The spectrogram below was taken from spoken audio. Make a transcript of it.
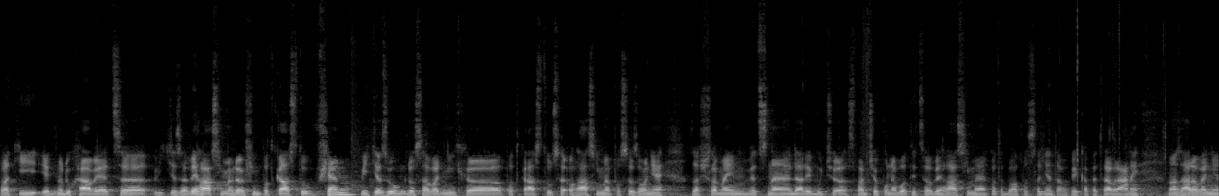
Platí jednoduchá věc. Vítěze vyhlásíme v dalším podcastu. Všem vítězům dosavadních eh, podcastů se ohlásíme po sezóně. Zašleme jim věcné dary buď z fanshopu nebo ty, co vyhlásíme, jako to byla posledně ta hokejka Petra Vrány. No a zároveň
